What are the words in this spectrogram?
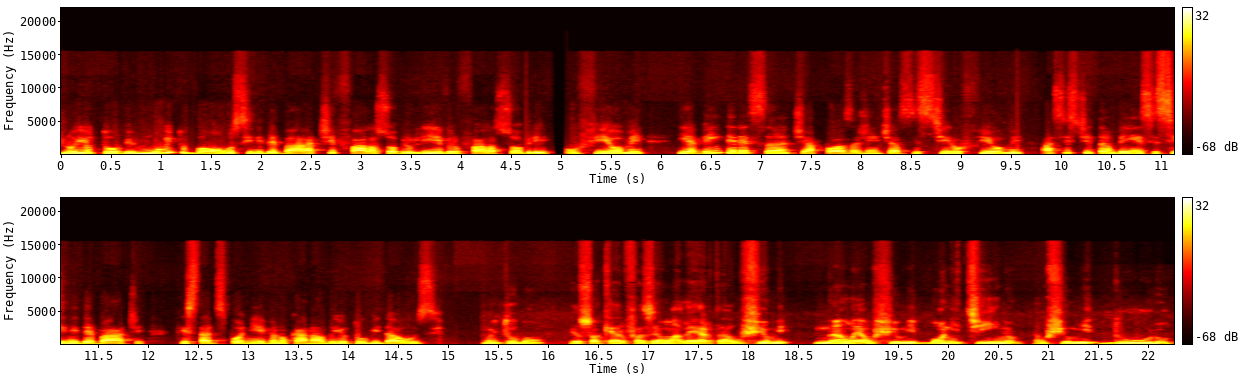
no YouTube. Muito bom o Cine Debate, fala sobre o livro, fala sobre o filme, e é bem interessante, após a gente assistir o filme, assistir também esse Cine Debate que está disponível no canal do YouTube da USE. Muito bom. Eu só quero fazer um alerta: o filme não é um filme bonitinho, é um filme duro,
